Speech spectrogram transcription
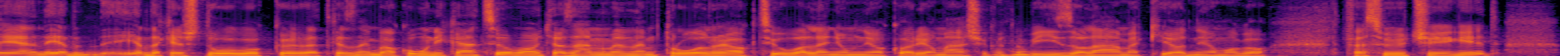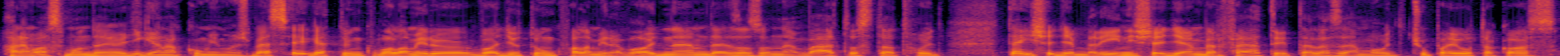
ilyen érdekes dolgok következnek be a kommunikációban, hogyha az ember nem troll reakcióval lenyomni akarja a másikat uh-huh. a víz alá, meg kiadni a maga feszültségét, hanem azt mondani, hogy igen, akkor mi most beszélgetünk, valamiről vagy jutunk, valamire vagy nem, de ez azon nem változtat, hogy te is egy ember, én is egy ember, feltételezem, hogy csupa jót akarsz,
